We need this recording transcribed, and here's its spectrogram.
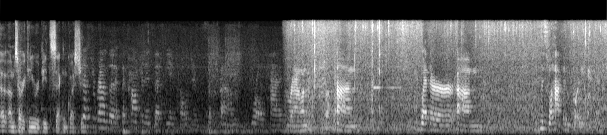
uh, I'm sorry, can you repeat the second question? Just around the, the confidence that the intelligence um, world has around um, whether um, this will happen before the Olympics.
